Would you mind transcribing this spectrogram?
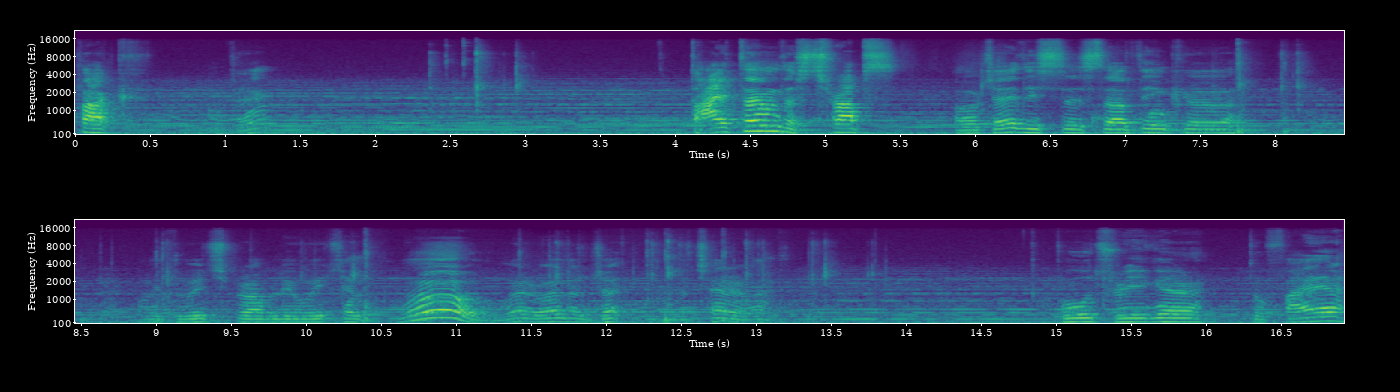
pack. Okay. Tighten the straps. Okay, this is something uh, with which probably we can. Whoa! Where, where the, the cherry went? Pull trigger to fire.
